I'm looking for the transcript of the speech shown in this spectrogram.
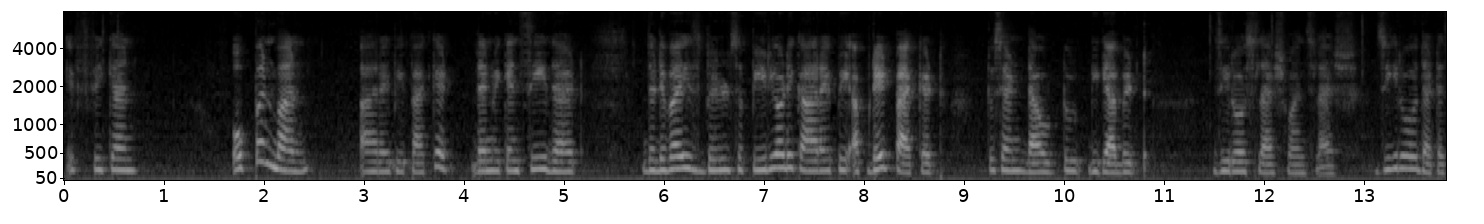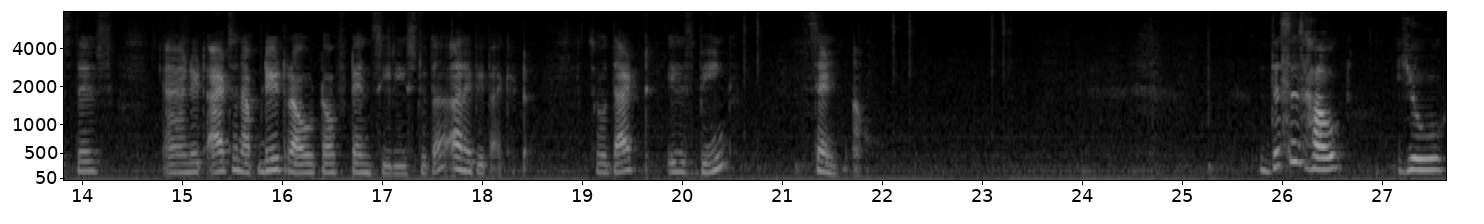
If we can open one RIP packet then we can see that the device builds a periodic RIP update packet to send out to gigabit 0 slash 1 slash 0 that is this and it adds an update route of 10 series to the RIP packet. So that is being sent now. This is how you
